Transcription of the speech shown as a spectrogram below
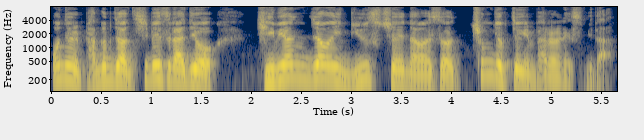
오늘 방금 전 CBS 라디오 김현정의 뉴스쇼에 나와서 충격적인 발언을 했습니다.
